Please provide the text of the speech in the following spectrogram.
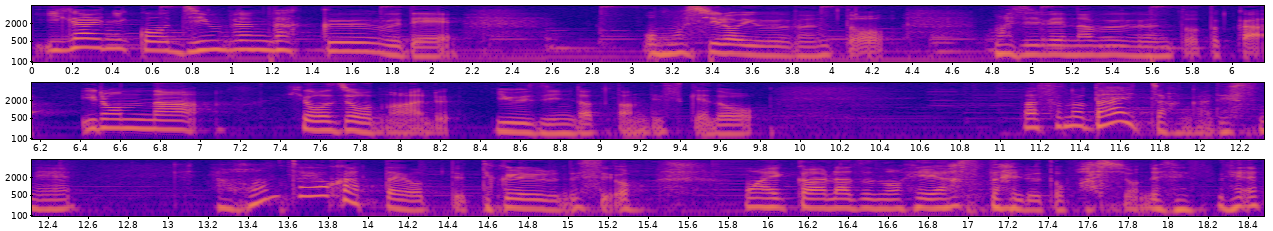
意外にこう人文学部で面白い部分と真面目な部分ととかいろんな表情のある友人だったんですけど、まあ、その大ちゃんがですね「本当よかったよ」って言ってくれるんですよ。相変わらずのヘアスタイルとファッションでですね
